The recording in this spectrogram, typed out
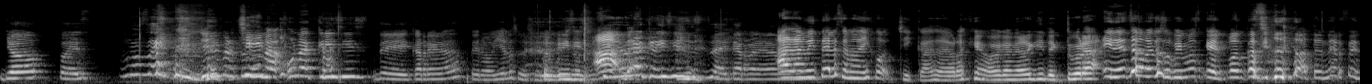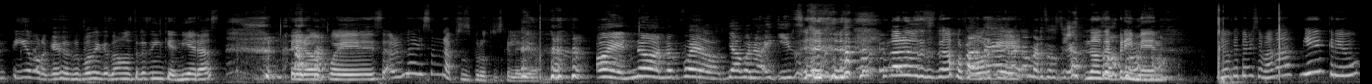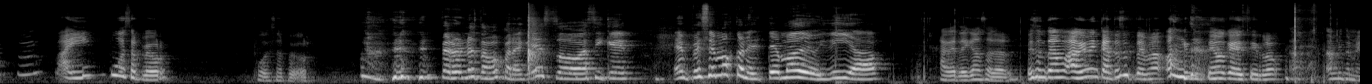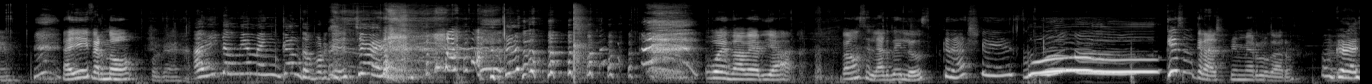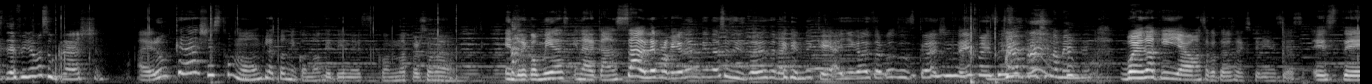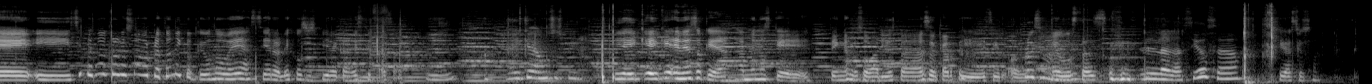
Yo, pues, no sé. Jennifer tuvo una, una crisis de carrera, pero ya lo solucioné. Crisis. Ah, una crisis de carrera. A la mitad de la semana dijo, chicas, la verdad es que me voy a cambiar de arquitectura. Y en ese momento supimos que el podcast ya no iba a tener sentido porque se supone que somos tres ingenieras. Pero pues, es un lapsus brutus que le dio. Oye, no, no puedo. Ya, bueno, X. No le gusta ese tema, por favor, de que nos deprimen. Yo, ¿qué tal mi semana? Bien, creo. Mm, Ahí, pudo estar peor. Pudo estar peor. Pero no estamos para eso, así que empecemos con el tema de hoy día. A ver, ¿de qué vamos a hablar? Es un tema, a mí me encanta ese tema, tengo que decirlo. A mí también. A Jennifer no. Porque A mí también me encanta porque es chévere. Bueno, a ver, ya. Vamos a hablar de los crashes. ¿Qué es un crash, en primer lugar? un crash, definimos un crash. A ver, un crash es como un platónico, ¿no? Que tienes con una persona, entre comillas, inalcanzable, porque yo no entiendo esas historias de la gente que ha llegado a estar con sus mí me parece- yo próximamente. Bueno, aquí ya vamos a contar esas experiencias. Este, y sí, pues no creo que es algo platónico que uno ve así a lo lejos, suspira cada vez que pasa. Ahí queda un suspiro. Y ahí, que, que en eso queda, a menos que tengas los ovarios para acercarte y decir, oye, me gustas. La gaseosa. Qué.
